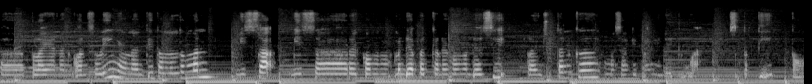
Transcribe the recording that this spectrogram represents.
uh, pelayanan konseling yang nanti teman-teman bisa bisa rekom mendapatkan rekomendasi lanjutan ke Rumah Sakit Melinda 2. Seperti itu.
